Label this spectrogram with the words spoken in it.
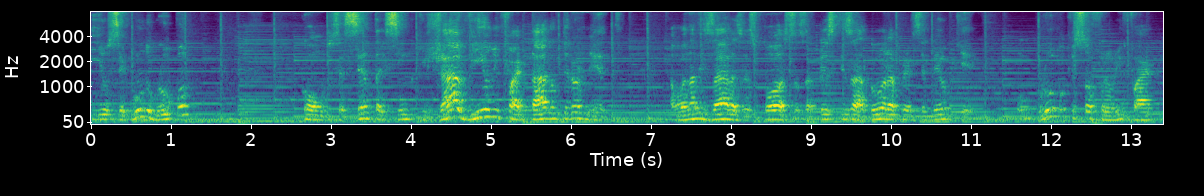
e o segundo grupo com 65 que já haviam infartado anteriormente. Ao analisar as respostas, a pesquisadora percebeu que o grupo que sofreu infarto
